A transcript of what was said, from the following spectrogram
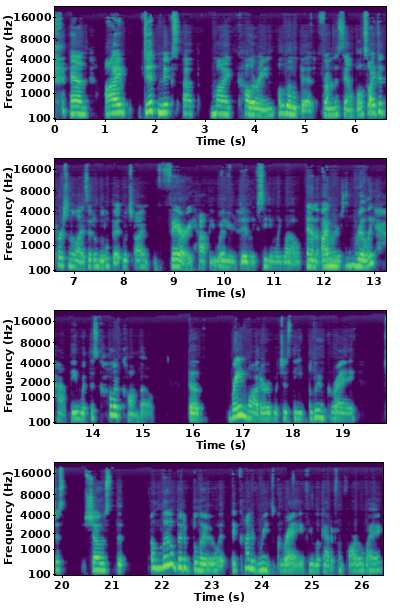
and I did mix up my coloring a little bit from the sample. So I did personalize it a little bit, which I'm very happy with. You did exceedingly well. And I'm Colors. really happy with this color combo. The rainwater, which is the blue gray, just shows the a little bit of blue. It, it kind of reads gray if you look at it from far away.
